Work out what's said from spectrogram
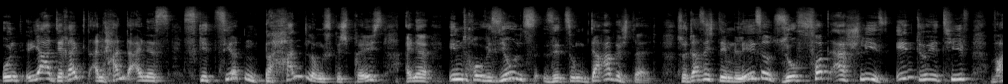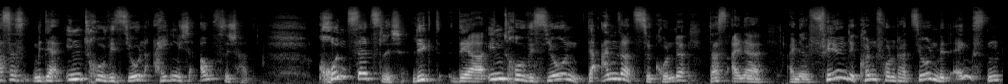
und ja, direkt anhand eines skizzierten Behandlungsgesprächs eine Introvisionssitzung dargestellt, sodass sich dem Leser sofort erschließt, intuitiv was es mit der Introvision eigentlich auf sich hat. Grundsätzlich liegt der Introvision der Ansatz zugrunde, dass eine, eine fehlende Konfrontation mit Ängsten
